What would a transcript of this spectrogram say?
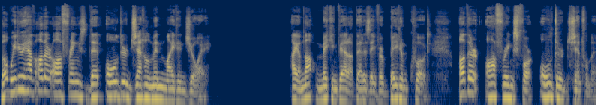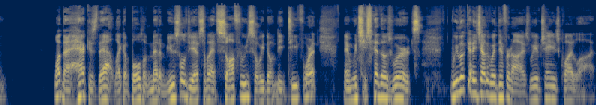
but we do have other offerings that older gentlemen might enjoy. I am not making that up. That is a verbatim quote. Other offerings for older gentlemen. What the heck is that? Like a bowl of Metamucil? Do you have some of that soft food so we don't need tea for it? And when she said those words, we looked at each other with different eyes. We have changed quite a lot.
